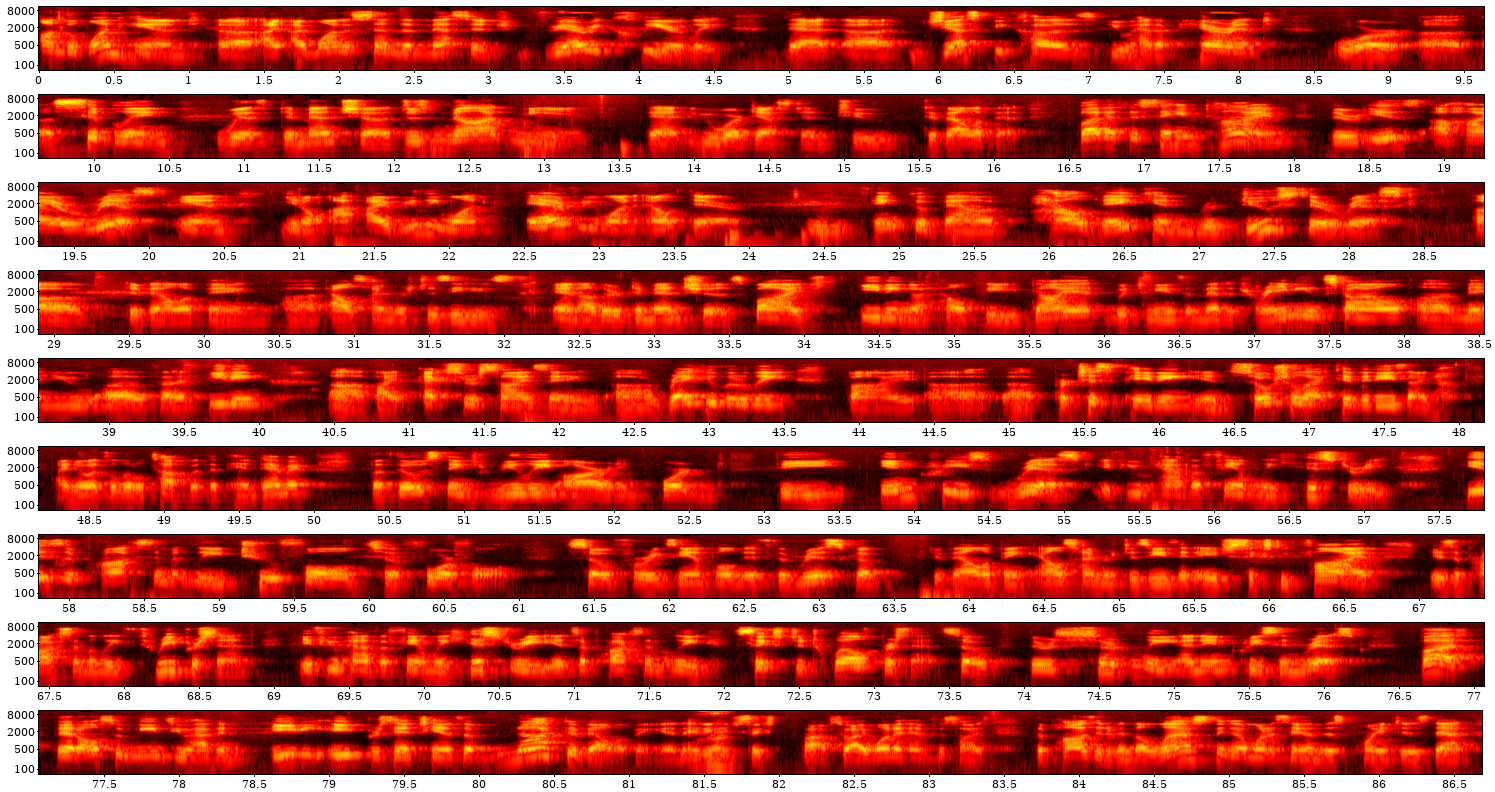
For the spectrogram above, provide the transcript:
on the one hand, uh, I, I want to send the message very clearly that uh, just because you had a parent or a, a sibling with dementia does not mean that you are destined to develop it. But at the same time, there is a higher risk. And, you know, I, I really want everyone out there to think about how they can reduce their risk of developing uh, Alzheimer's disease and other dementias by eating a healthy diet, which means a Mediterranean style uh, menu of uh, eating, uh, by exercising uh, regularly, by uh, participating in social activities. I know, I know it's a little tough with the pandemic, but those things really are important. The increased risk if you have a family history is approximately twofold to fourfold. So, for example, if the risk of developing Alzheimer's disease at age 65 is approximately 3%, if you have a family history, it's approximately 6 to 12%. So, there is certainly an increase in risk. But that also means you have an 88% chance of not developing it at right. age 65. So I want to emphasize the positive. And the last thing I want to say on this point is that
